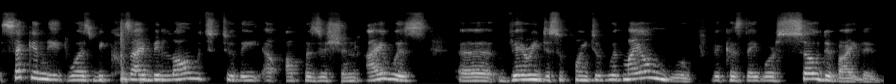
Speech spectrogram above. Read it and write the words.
second, it was because I belonged to the uh, opposition. I was uh, very disappointed with my own group because they were so divided.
